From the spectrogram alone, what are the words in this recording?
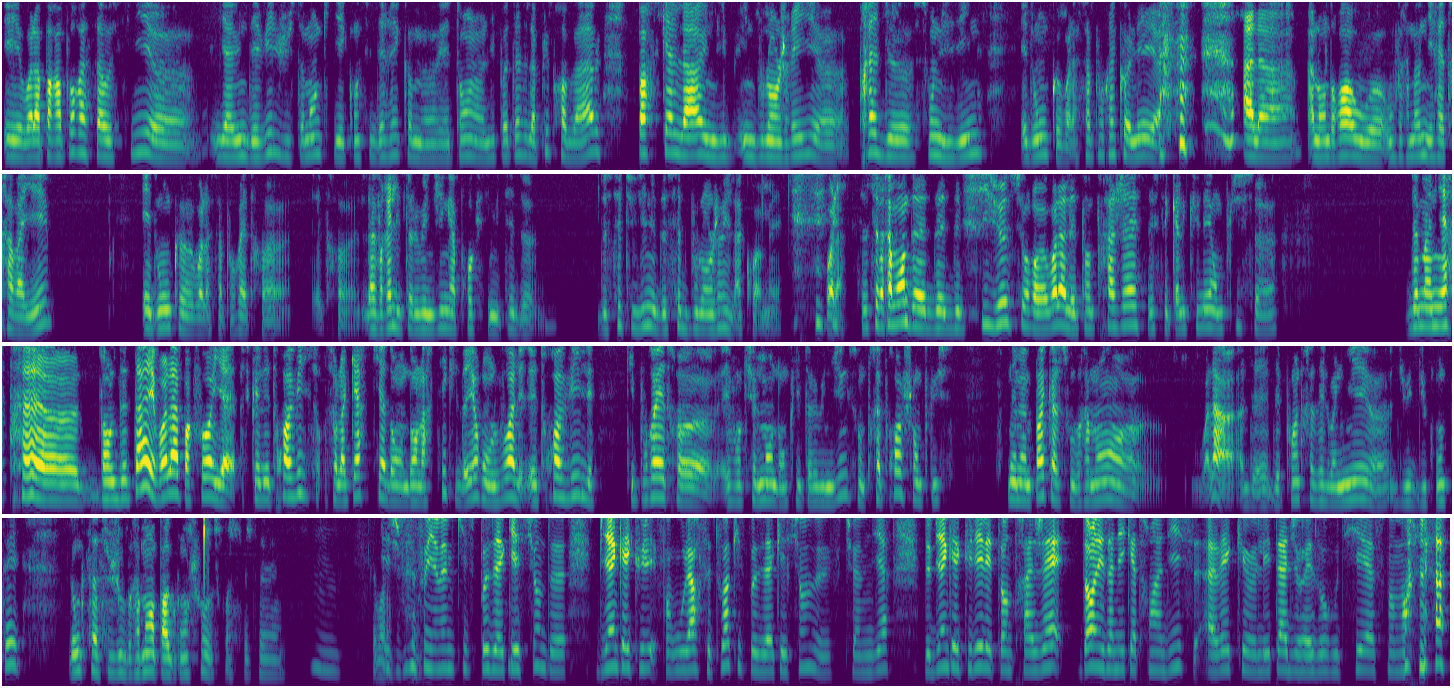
Et voilà, par rapport à ça aussi, euh, il y a une des villes justement qui est considérée comme euh, étant l'hypothèse la plus probable parce qu'elle a une, une boulangerie euh, près de son usine. Et donc voilà, ça pourrait coller à l'endroit où, où, Vernon irait travailler. Et donc voilà, ça pourrait être, être la vraie Little Winging à proximité de, de cette usine et de cette boulangerie là quoi. Mais voilà, c'est vraiment des, petits jeux sur euh, voilà les temps de trajet, c'est calculé en plus euh, de manière très euh, dans le détail. Voilà, parfois il y a parce que les trois villes sur, la carte qu'il y a dans, l'article, d'ailleurs on le voit, les, trois villes qui pourraient être éventuellement donc Little Whinging sont très proches en plus. Ce n'est même pas qu'elles sont vraiment voilà des, points très éloignés du, comté. Donc ça se joue vraiment à pas grand chose quoi. Et je me souviens même qu'il se posait la question de bien calculer, enfin, ou alors c'est toi qui se posais la question, euh, tu vas me dire, de bien calculer les temps de trajet dans les années 90 avec euh, l'état du réseau routier à ce moment-là.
